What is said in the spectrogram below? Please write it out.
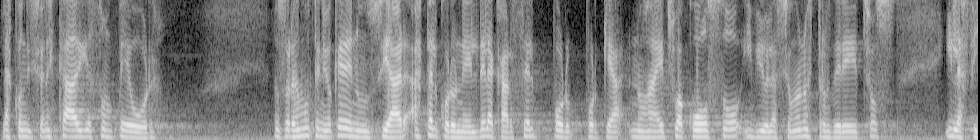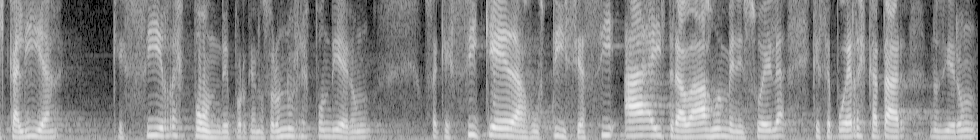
Las condiciones cada día son peor. Nosotros hemos tenido que denunciar hasta el coronel de la cárcel por, porque nos ha hecho acoso y violación a nuestros derechos y la fiscalía, que sí responde, porque nosotros nos respondieron, o sea que sí queda justicia, sí hay trabajo en Venezuela que se puede rescatar, nos dieron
